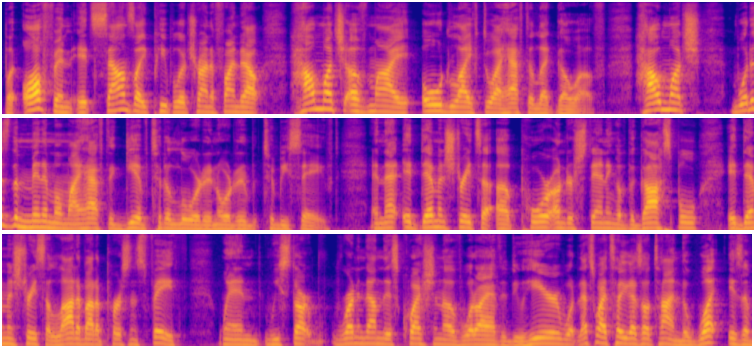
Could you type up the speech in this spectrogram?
But often it sounds like people are trying to find out how much of my old life do I have to let go of? How much what is the minimum I have to give to the Lord in order to be saved? And that it demonstrates a, a, poor understanding of the gospel. It demonstrates a lot about a person's faith when we start running down this question of what do I have to do here? What that's why I tell you guys all the time, the what is a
